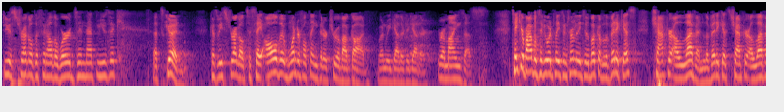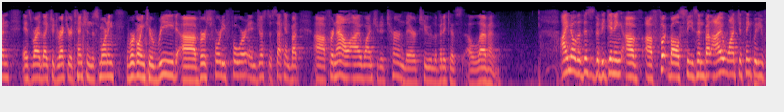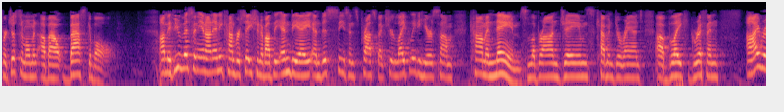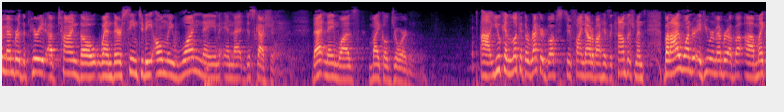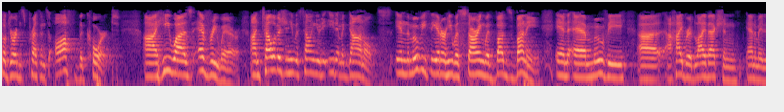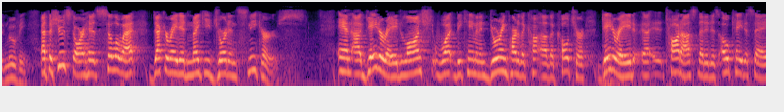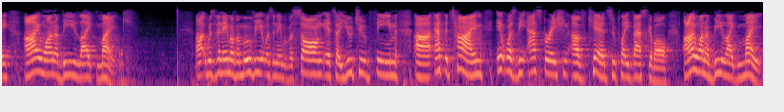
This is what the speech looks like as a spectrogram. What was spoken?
Do you struggle to fit all the words in that music? That's good, because we struggle to say all the wonderful things that are true about God when we gather together. It reminds us. Take your Bibles, if you would, please, and turn with me to the book of Leviticus, chapter 11. Leviticus, chapter 11 is where I'd like to direct your attention this morning. We're going to read uh, verse 44 in just a second, but uh, for now, I want you to turn there to Leviticus 11. I know that this is the beginning of a football season, but I want to think with you for just a moment about basketball. Um, if you listen in on any conversation about the NBA and this season's prospects, you're likely to hear some common names. LeBron James, Kevin Durant, uh, Blake Griffin. I remember the period of time, though, when there seemed to be only one name in that discussion. That name was Michael Jordan. Uh, you can look at the record books to find out about his accomplishments, but I wonder if you remember about uh, Michael Jordan's presence off the court. Uh, he was everywhere. On television, he was telling you to eat at McDonald's. In the movie theater, he was starring with Bugs Bunny in a movie, uh, a hybrid live action animated movie. At the shoe store, his silhouette decorated Nike Jordan sneakers. And uh, Gatorade launched what became an enduring part of the, uh, the culture. Gatorade uh, taught us that it is okay to say, I want to be like Mike. Uh, it was the name of a movie. It was the name of a song. It's a YouTube theme. Uh, at the time, it was the aspiration of kids who played basketball. I want to be like Mike.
